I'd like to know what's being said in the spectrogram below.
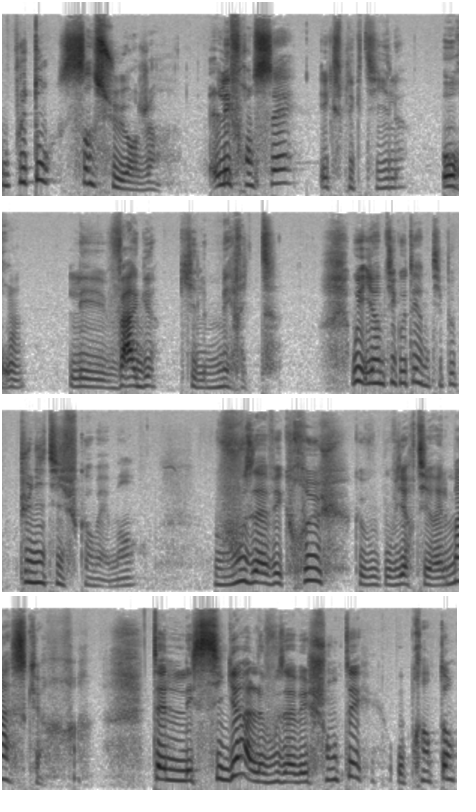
ou plutôt s'insurge. Les Français, explique-t-il, auront les vagues qu'ils méritent. Oui, il y a un petit côté un petit peu punitif quand même. hein. Vous avez cru que vous pouviez retirer le masque. Tels les cigales, vous avez chanté au printemps.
